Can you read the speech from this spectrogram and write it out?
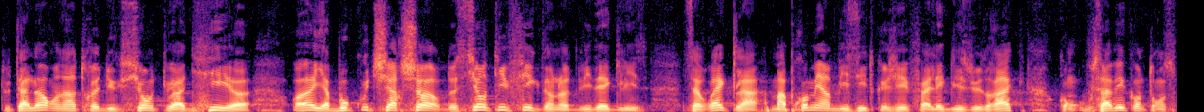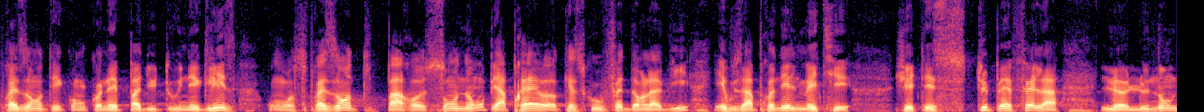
Tout à l'heure, en introduction, tu as dit euh, il y a beaucoup de chercheurs, de scientifiques dans notre vie d'église. C'est vrai que là, ma première visite que j'ai faite à l'église du Drac, vous savez, quand on se présente et qu'on ne connaît pas du tout une église, on se présente par euh, son nom, puis après, euh, qu'est-ce que vous faites dans la vie, et vous apprenez le métier. J'étais stupéfait là, le, nombre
